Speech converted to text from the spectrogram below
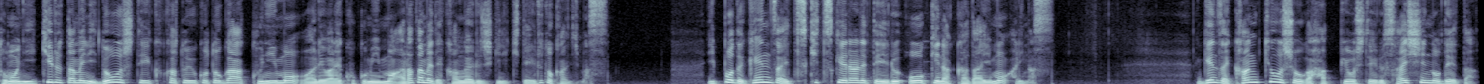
共に生きるためにどうしていくかということが国も我々国民も改めて考える時期に来ていると感じます。一方で現在突きつけられている大きな課題もあります。現在環境省が発表している最新のデータ、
